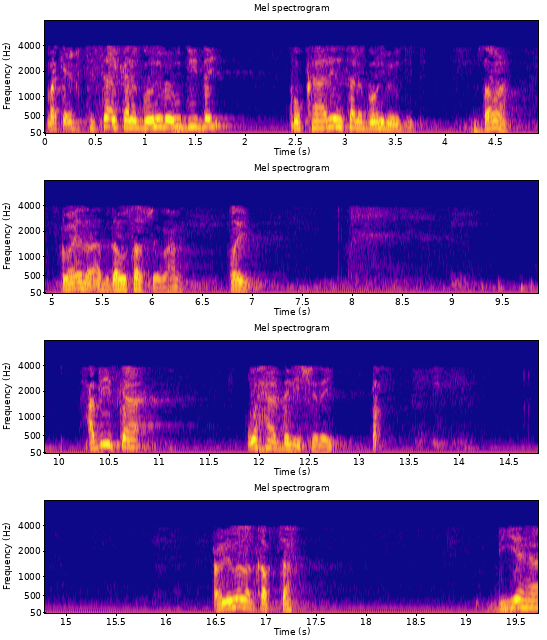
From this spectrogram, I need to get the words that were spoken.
marka ikhtisaalkana gooni bay u diiday kukaadintana gooni bay u diiday. Soma xadiidka waxaa daliishaday. Culimada qabta biyaha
